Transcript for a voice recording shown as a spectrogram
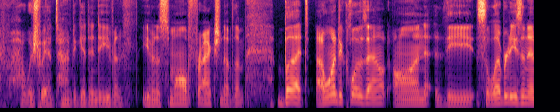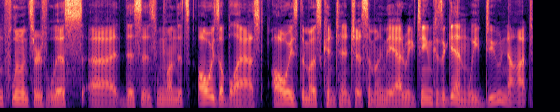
I wish we had time to get into even, even a small fraction of them. But I wanted to close out on the celebrities and influencers influencers lists. Uh, this is one that's always a blast, always the most contentious among the Adweek team because, again, we do not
